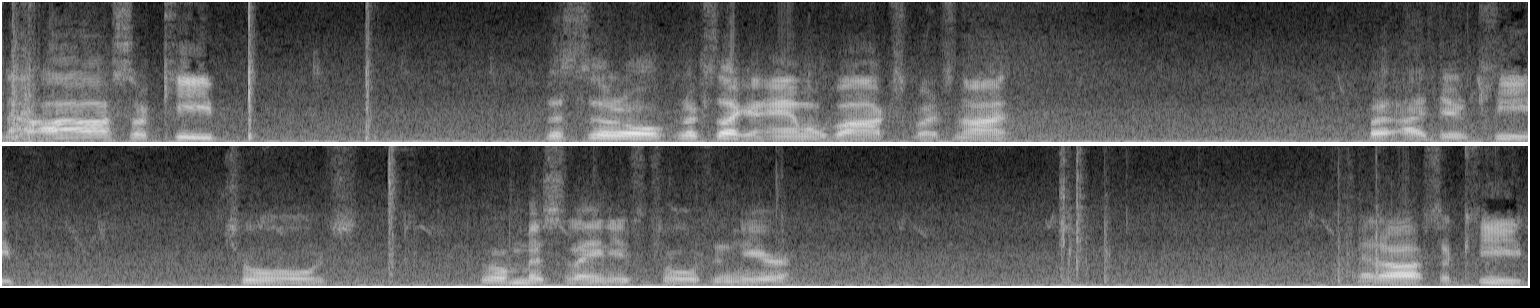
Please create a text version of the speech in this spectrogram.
Now I also keep this little, looks like an ammo box, but it's not. But I do keep tools, little miscellaneous tools in here. And I also keep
